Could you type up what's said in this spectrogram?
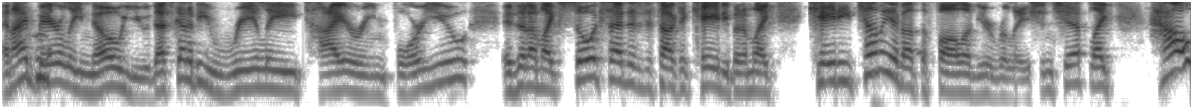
and I mm-hmm. barely know you. That's got to be really tiring for you. Is that I'm like so excited to talk to Katie, but I'm like, Katie, tell me about the fall of your relationship. Like, how?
